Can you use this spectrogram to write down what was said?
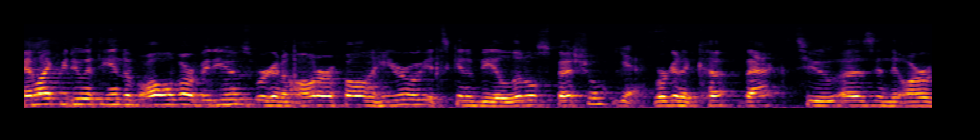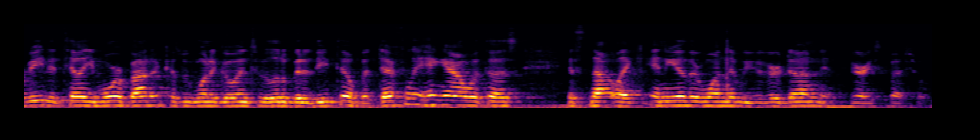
And like we do at the end of all of our videos, we're going to honor a fallen hero. It's going to be a little special. Yes. We're going to cut back to us in the RV to tell you more about it because we want to go into a little bit of detail, but definitely hang out with us. It's not like any other one that we've ever done. It's very special.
